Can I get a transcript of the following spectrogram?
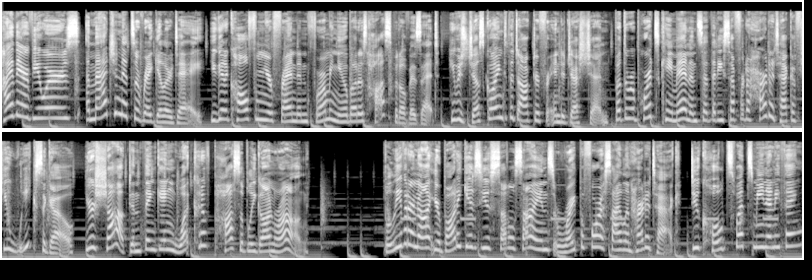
Hi there, viewers! Imagine it's a regular day. You get a call from your friend informing you about his hospital visit. He was just going to the doctor for indigestion, but the reports came in and said that he suffered a heart attack a few weeks ago. You're shocked and thinking, what could have possibly gone wrong? Believe it or not, your body gives you subtle signs right before a silent heart attack. Do cold sweats mean anything?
